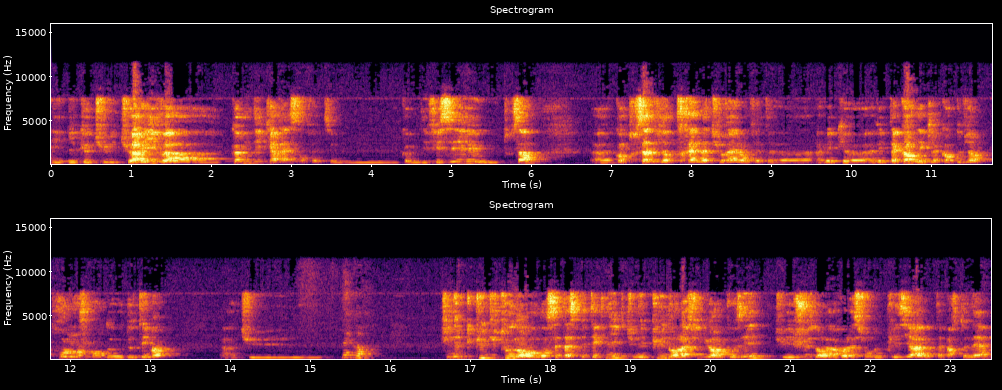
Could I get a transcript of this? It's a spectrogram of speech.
et, que tu, tu, arrives à, comme des caresses en fait, comme des fessées ou tout ça. Euh, quand tout ça devient très naturel en fait euh, avec, euh, avec ta corde et que la corde devient un prolongement de, de tes mains, tu. D'accord tu n'es plus du tout dans, cet aspect technique, tu n'es plus dans la figure imposée, tu es juste dans la relation de plaisir avec ta partenaire.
